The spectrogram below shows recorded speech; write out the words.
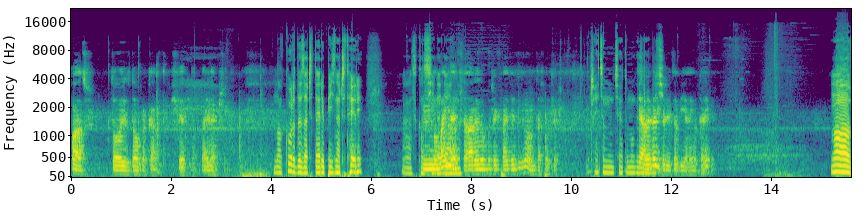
Patrz, to jest dobra karta. Świetna, najlepsza. No kurde, za 4, 5 na 4. A skąd No najlepsza, ale zobacz jak fajnie wygląda chociaż. Czekaj, co, co ja tu mogę Ty, ale weź zrobić? nie zabijaj, okej? No,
